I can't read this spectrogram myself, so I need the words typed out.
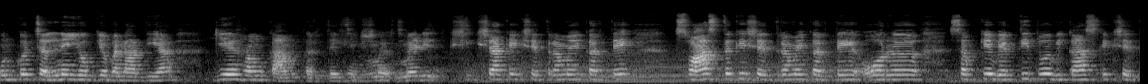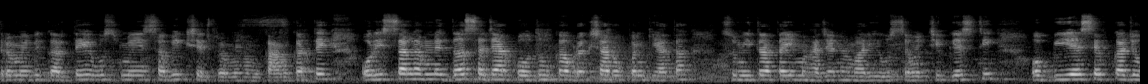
उनको चलने योग्य बना दिया। ये हम काम करते हैं। मेडि शिक्षा के क्षेत्र में करते स्वास्थ्य के क्षेत्र में करते और सबके व्यक्तित्व विकास के क्षेत्र में भी करते उसमें सभी क्षेत्रों में हम काम करते। और इस साल हमने दस हज़ार पौधों का वृक्षारोपण किया था। सुमित्रा ताई महाजन हमारी उस समय चीफ गेस्ट थी और बीएसएफ का जो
